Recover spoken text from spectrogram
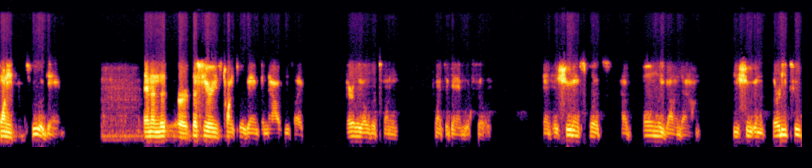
22 a game. And then this, or This year, he's 22 a game, and now he's like barely over 20 points a game with Philly. And his shooting splits have only gone down. He's shooting 32%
